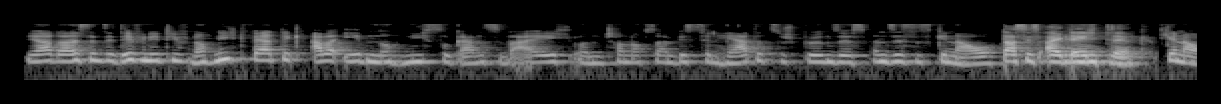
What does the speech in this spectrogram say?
ja, da sind sie definitiv noch nicht fertig, aber eben noch nicht so ganz weich und schon noch so ein bisschen Härte zu spüren ist, dann ist es genau. Das ist al dente. Richtig. Genau,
